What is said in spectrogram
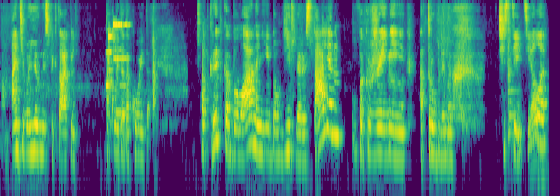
там, антивоенный спектакль такой-то, такой-то. Открытка была, на ней был Гитлер и Сталин в окружении отрубленных частей тела.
